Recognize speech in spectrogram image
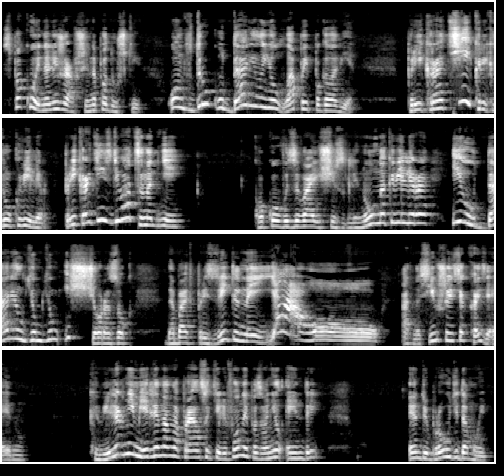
спокойно лежавшей на подушке, он вдруг ударил ее лапой по голове. «Прекрати!» — крикнул Квиллер. «Прекрати издеваться над ней!» Коко вызывающе взглянул на Квиллера и ударил Юм-Юм еще разок, добавив презрительное «Яу!», относившееся к хозяину. Квиллер немедленно направился к телефону и позвонил Эндри, Эндрю Броуди домой.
